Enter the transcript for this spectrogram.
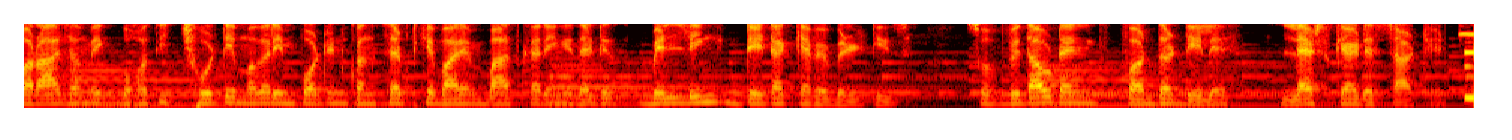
और आज हम एक बहुत ही छोटे मगर इंपॉर्टेंट कॉन्सेप्ट के बारे में बात करेंगे that is building data capabilities so without any further delay let's get started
